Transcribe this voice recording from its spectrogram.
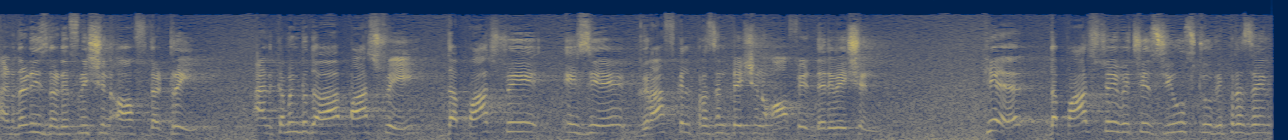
And that is the definition of the tree. And coming to the parse tree the parse tree is a graphical presentation of a derivation here the parse tree which is used to represent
